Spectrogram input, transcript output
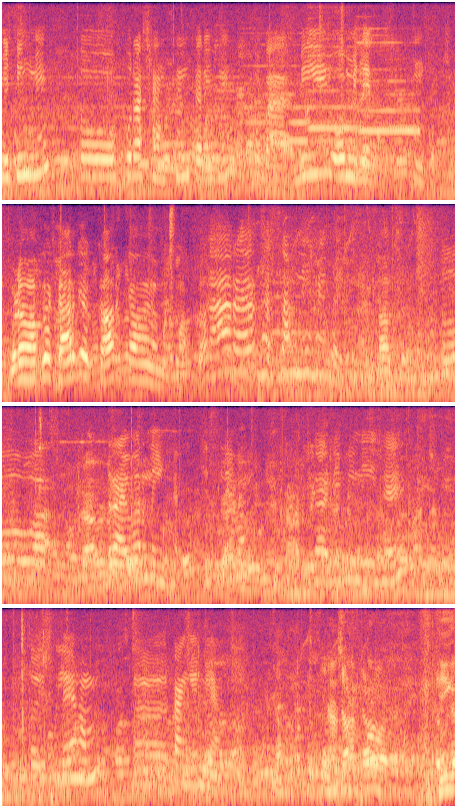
मीटिंग में तो पूरा सैंक्शन करे हैं तो बा- भी वो मिलेगा हमको मैडम आपका कार के कार कहाँ है मैडम आपका कार है घर सामने है भाई अच्छा तो आ, ड्राइवर नहीं है इसलिए हम गाड़ी भी नहीं है तो इसलिए हम अ, टांगे में आए ಈಗ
